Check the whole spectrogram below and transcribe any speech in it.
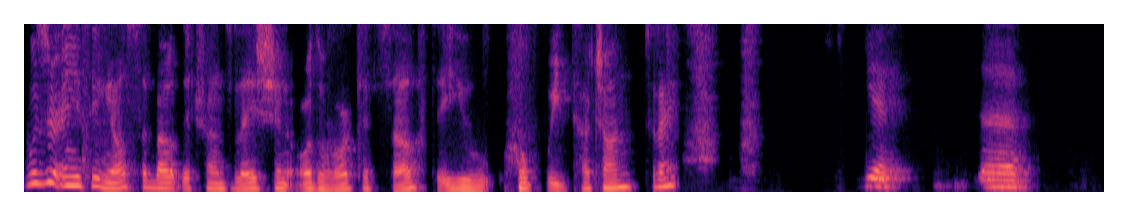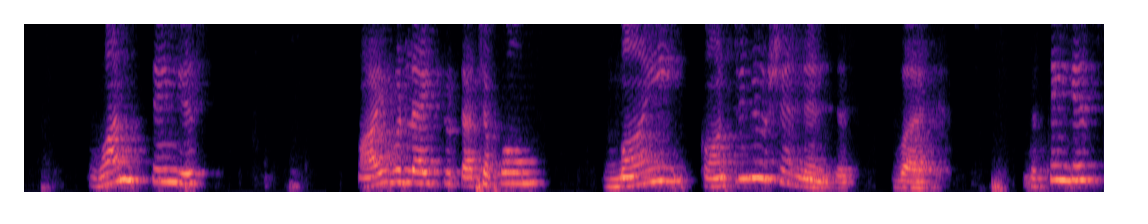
was there anything else about the translation or the work itself that you hope we touch on today? Yes. The one thing is, I would like to touch upon my contribution in this work. The thing is,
